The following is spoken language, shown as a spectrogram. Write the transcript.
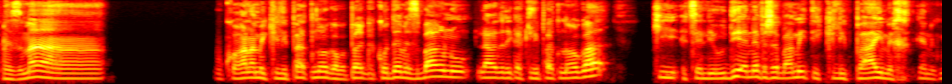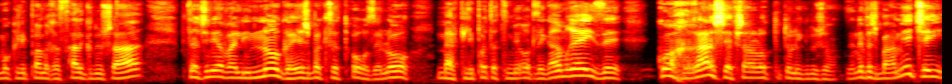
אז מה... הוא קרא לה מקליפת נוגה, בפרק הקודם הסברנו למה זה נקרא קליפת נוגה, כי אצל יהודי הנפש הבעמית היא קליפה, היא מח... כן, כמו קליפה מכסה על קדושה, מצד שני אבל היא נוגה, יש בה קצת אור, זה לא מהקליפות הטמאות לגמרי, זה כוח רע שאפשר להעלות אותו לקדושה. זה נפש בעמית שהיא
